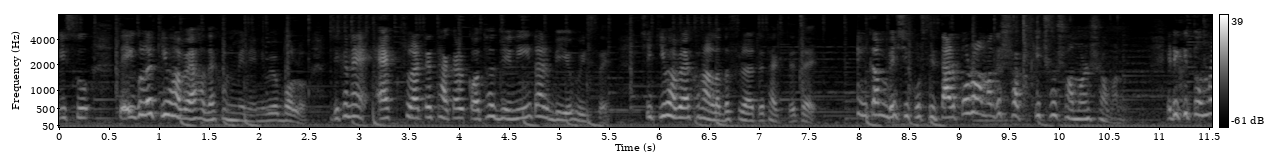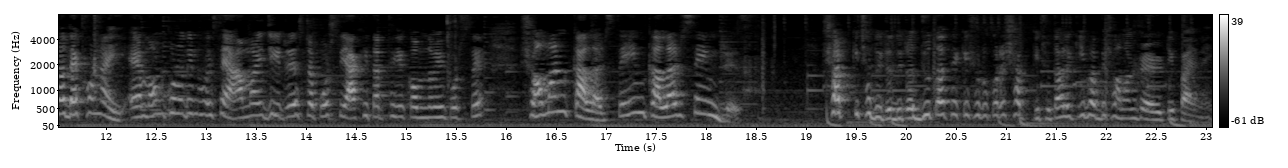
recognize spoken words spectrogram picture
কিছু, তো এইগুলো কীভাবে আহাদ এখন মেনে নিবে বলো? যেখানে এক ফ্ল্যাটে থাকার কথা জেনেই তার বিয়ে হয়েছে সে কীভাবে এখন আলাদা ফ্ল্যাটে থাকতে চায়? ইনকাম বেশি করছি, তারপরও আমাদের সবকিছু সমান সমান। এটা কি তোমরা দেখো নাই? এমন কোনোদিন হয়েছে আমার যে ড্রেসটা পরছি, আখি তার থেকে কম দামি পড়ছে সমান colour same colour same dress সবকিছু দুটো দুটো জুতা থেকে শুরু করে সবকিছু। তাহলে কীভাবে সমান প্রায়োরিটি পায় নাই?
